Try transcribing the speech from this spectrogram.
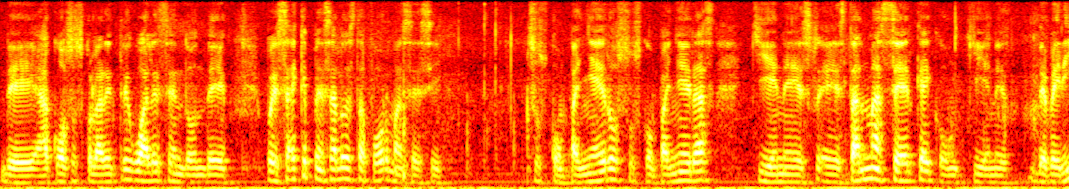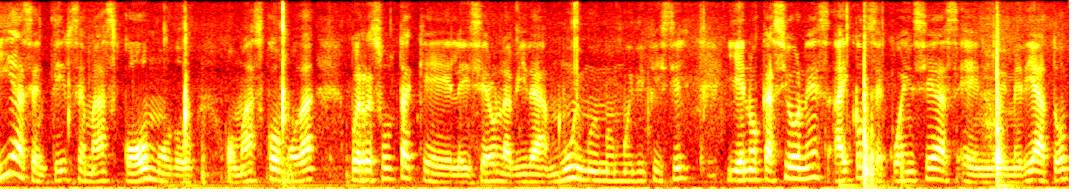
de acoso escolar entre iguales en donde pues hay que pensarlo de esta forma, Ceci. Sus compañeros, sus compañeras, quienes están más cerca y con quienes debería sentirse más cómodo o más cómoda, pues resulta que le hicieron la vida muy, muy, muy, muy difícil y en ocasiones hay consecuencias en lo inmediato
